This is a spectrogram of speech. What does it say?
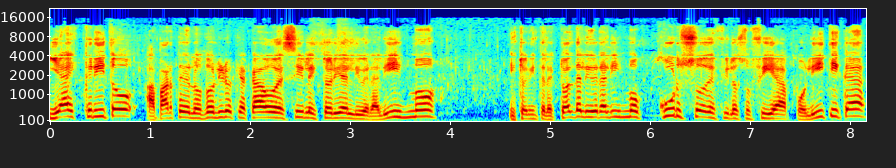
y ha escrito, aparte de los dos libros que acabo de decir, la historia del liberalismo, historia intelectual del liberalismo, curso de filosofía política,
